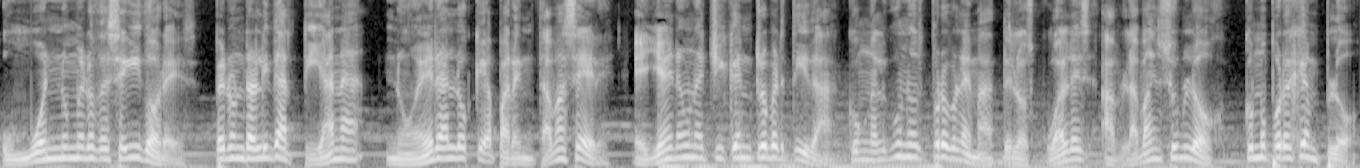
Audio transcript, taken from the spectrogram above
un buen número de seguidores. Pero en realidad Tiana no era lo que aparentaba ser. Ella era una chica introvertida con algunos problemas de los cuales hablaba en su blog, como por ejemplo,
